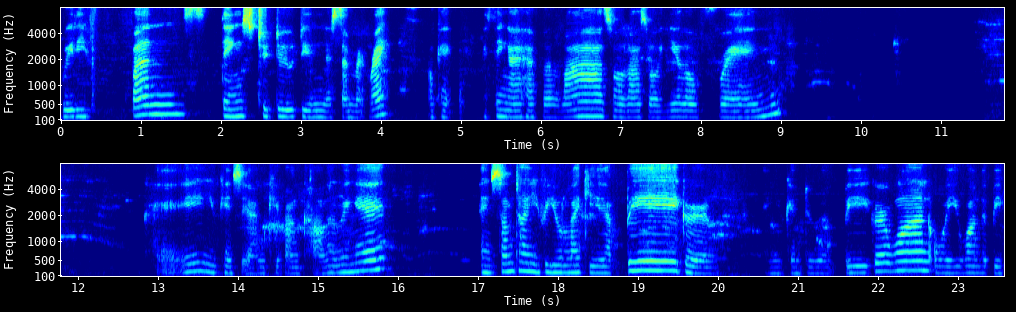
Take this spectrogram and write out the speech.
really fun things to do during the summer, right? Okay, I think I have a lot of lots of yellow frame. Okay, you can see I'm keep on coloring it. And sometimes if you like it bigger, you can do a bigger one or you want to be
